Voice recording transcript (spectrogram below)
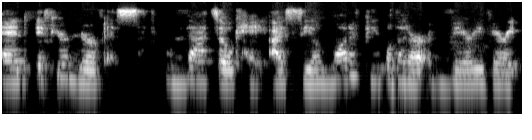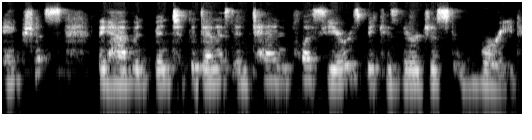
And if you're nervous, that's okay. I see a lot of people that are very, very anxious. They haven't been to the dentist in 10 plus years because they're just worried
